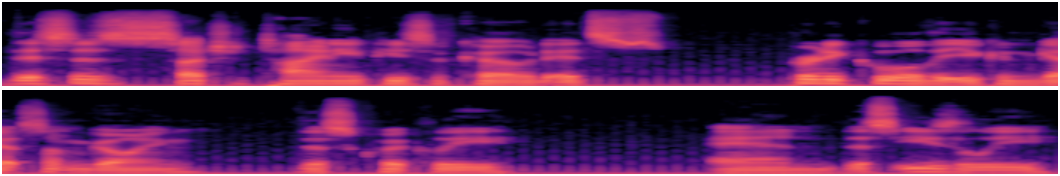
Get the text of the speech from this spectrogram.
this is such a tiny piece of code. It's pretty cool that you can get something going this quickly and this easily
